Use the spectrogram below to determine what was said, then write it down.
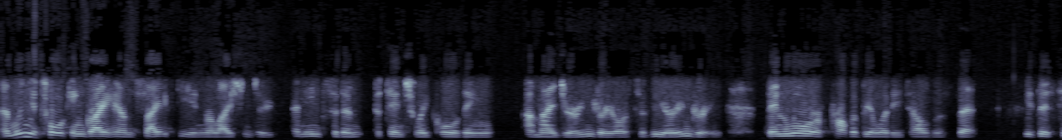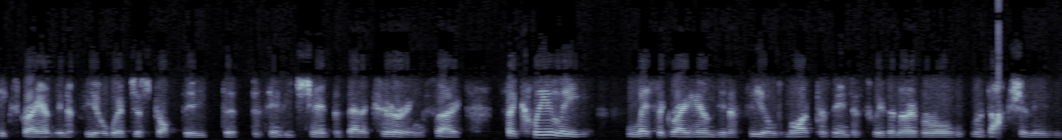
And when you're talking greyhound safety in relation to an incident potentially causing a major injury or a severe injury, then law of probability tells us that if there's six greyhounds in a field, we've just dropped the, the percentage chance of that occurring. So so clearly, lesser greyhounds in a field might present us with an overall reduction in,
